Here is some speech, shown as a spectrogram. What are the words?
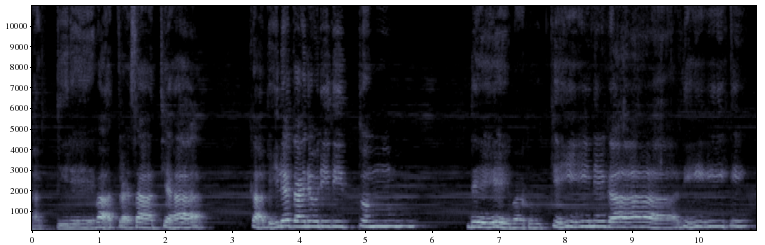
ഭക്തിരേവാത്ര സാധ്യ. കപിലതനുരിതിത്വം ദേവഹുത്യൈ നിഗാദീः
